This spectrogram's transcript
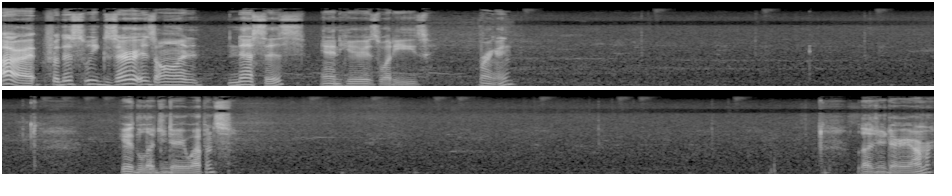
Alright, for this week, Xur is on Nessus, and here's what he's bringing. Here are the legendary weapons. Legendary armor.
